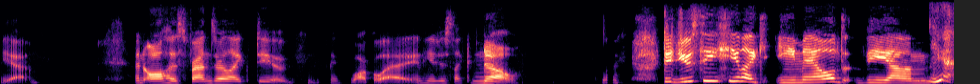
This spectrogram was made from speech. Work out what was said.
Yeah. And all his friends are like, dude, like walk away. And he's just like, no. Did you see he like emailed the um yeah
